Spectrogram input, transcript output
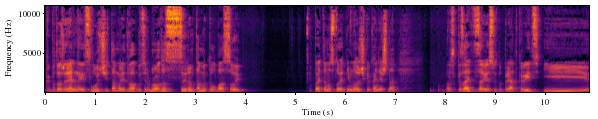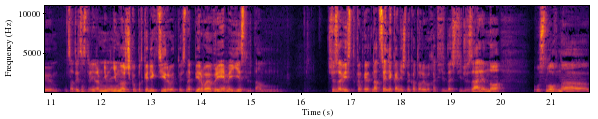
как бы тоже реальные случаи, там, или два бутерброда с сыром там и колбасой. Поэтому стоит немножечко, конечно, рассказать, завесу эту приоткрыть и, соответственно, с тренером немножечко подкорректировать. То есть на первое время, если там все зависит конкретно от цели, конечно, которые вы хотите достичь в зале, но условно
